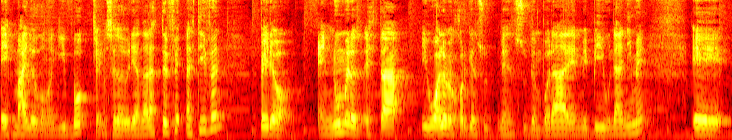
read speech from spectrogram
es malo como equipo, Sí. no se lo deberían dar a Stephen, a Stephen, pero en números está igual o mejor que en su, en su temporada de MVP unánime. Eh,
